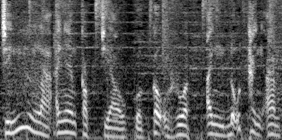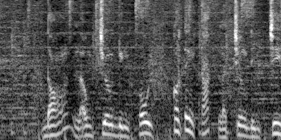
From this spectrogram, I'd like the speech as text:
chính là anh em cọc trèo của cậu ruột anh Đỗ Thành An. Đó là ông Trương Đình Khôi, có tên khác là Trương Đình Chi,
